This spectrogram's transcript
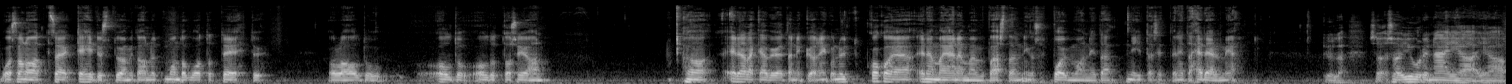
voi sanoa, että se kehitystyö, mitä on nyt monta vuotta tehty, ollaan oltu, oltu, oltu tosiaan edelläkävijöitä, niin kyllä niin kuin nyt koko ajan enemmän ja enemmän me päästään niin kuin poimimaan niitä, niitä, sitten, niitä hedelmiä. Kyllä, se, se on juuri näin ja, ja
